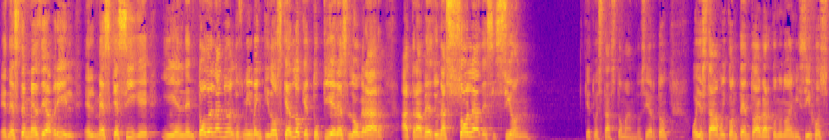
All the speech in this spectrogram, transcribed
en este mes de abril, el mes que sigue y en, en todo el año del 2022, qué es lo que tú quieres lograr a través de una sola decisión que tú estás tomando, ¿cierto? Hoy estaba muy contento de hablar con uno de mis hijos.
